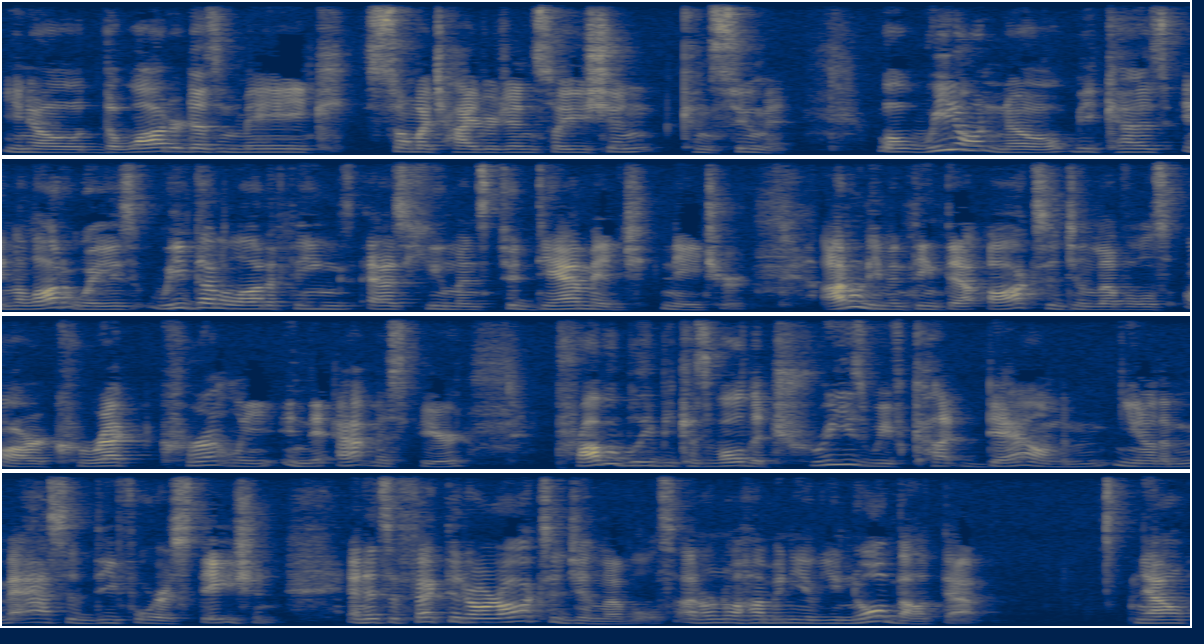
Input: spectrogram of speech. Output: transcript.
you know, the water doesn't make so much hydrogen, so you shouldn't consume it. Well, we don't know because in a lot of ways, we've done a lot of things as humans to damage nature. I don't even think that oxygen levels are correct currently in the atmosphere, probably because of all the trees we've cut down, you know, the massive deforestation, and it's affected our oxygen levels. I don't know how many of you know about that. Now,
